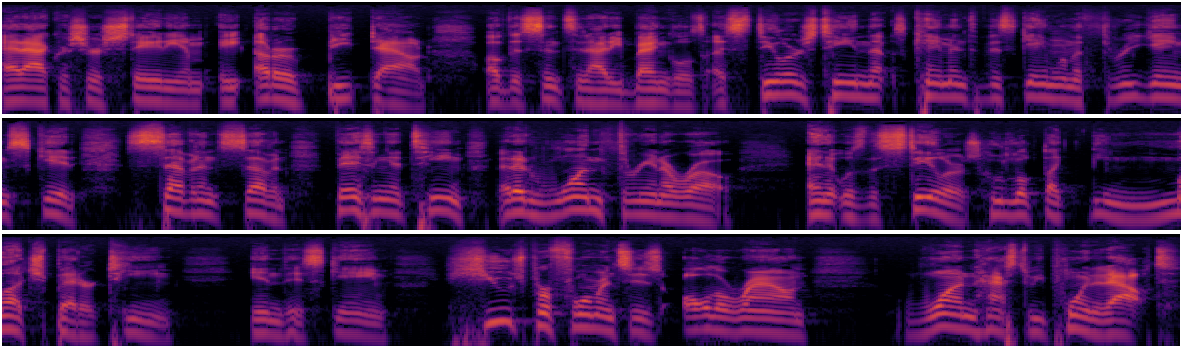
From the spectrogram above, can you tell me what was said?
at Acrisure Stadium, a utter beatdown of the Cincinnati Bengals, a Steelers team that came into this game on a three-game skid, seven and seven, facing a team that had won three in a row, and it was the Steelers who looked like the much better team in this game. Huge performances all around. One has to be pointed out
